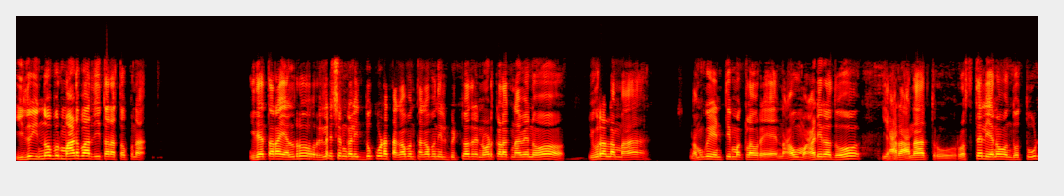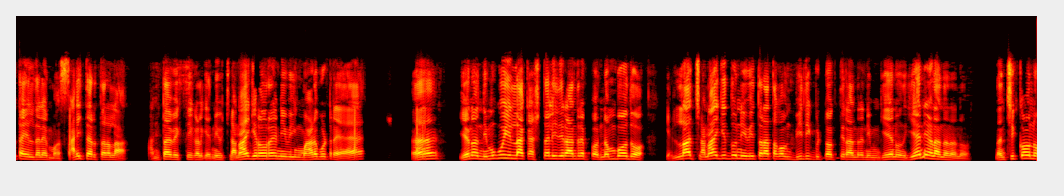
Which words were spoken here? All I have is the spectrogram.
ಇದು ಇನ್ನೊಬ್ರು ಮಾಡಬಾರ್ದು ಈ ತರ ತಪ್ಪನ ಇದೇ ತರ ಎಲ್ರು ರಿಲೇಷನ್ ಗಳಿದ್ದು ಕೂಡ ತಗೊಬಂದ್ ತಗೊಬಂದ್ ಇಲ್ಲಿ ಬಿಟ್ಟೋದ್ರೆ ನೋಡ್ಕೊಳಕ್ ನಾವೇನು? ಇವ್ರಲ್ಲಮ್ಮ ನಮಗೂ ಹೆಂಡತಿ ಮಕ್ಳವ್ರೆ ನಾವು ಮಾಡಿರೋದು ಯಾರ ಅನಾಥರು ರಸ್ತೆಲಿ ಏನೋ ಒಂದು ತೂಟ ಊಟ ಇಲ್ದಲೆ ಮ- ಸಾಯ್ತಾ ಇರ್ತಾರಲ್ಲ ಅಂತ ವ್ಯಕ್ತಿಗಳಿಗೆ. ನೀವು ಚೆನ್ನಾಗಿರೋರೆ ನೀವ್ ಹಿಂಗ್ ಮಾಡ್ಬಿಟ್ರೆ ಆ? ಏನೋ ನಿಮಗೂ ಇಲ್ಲ ಕಷ್ಟದಲ್ಲಿದ್ದೀರಾ ಅಂದ್ರೆ ಪ- ನಂಬೋದು. ಎಲ್ಲಾ ಚೆನ್ನಾಗಿದ್ದು ನೀವ್ ಈ ತರ ತಗೊಂಡ್ ಬೀದಿಗೆ ಬಿಟ್ಟು ಹೋಗ್ತೀರಾ ಅಂದ್ರೆ ನಿಮ್ಗೇನು ಏನ್ ಹೇಳೋಣ ನಾನು? ನನ್ ಚಿಕ್ಕವನು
